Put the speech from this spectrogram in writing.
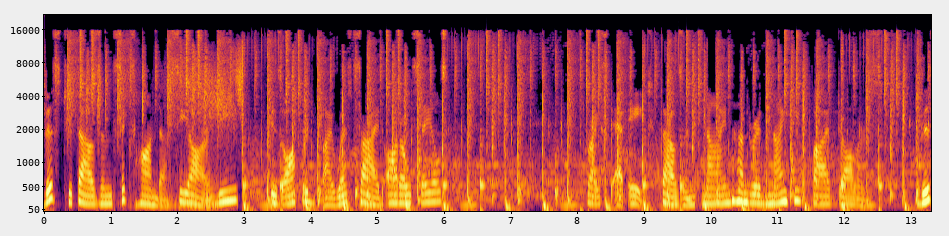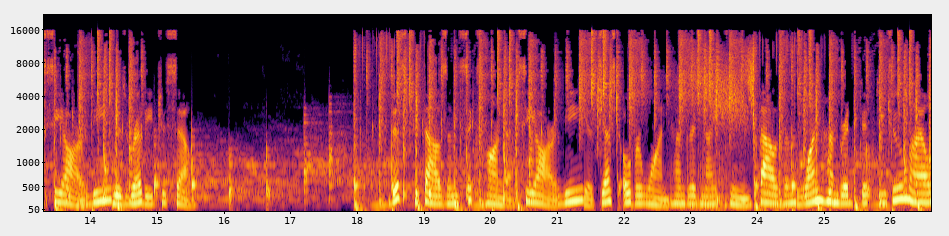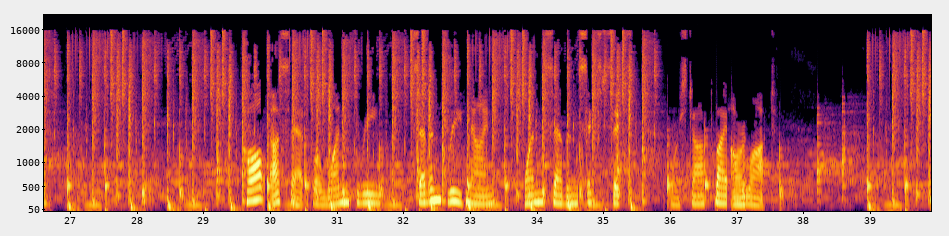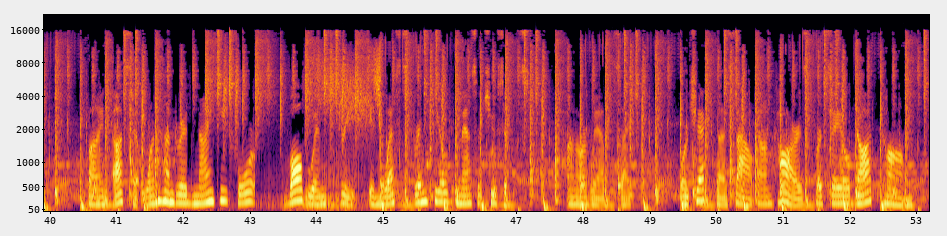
This 2006 Honda CR-V is offered by Westside Auto Sales. Priced at $8,995, this CR-V is ready to sell. This 2006 Honda CR-V is just over 119,152 miles. Call us at 413-739-1766 or stop by our lot. Find us at 194 Baldwin Street in West Springfield, Massachusetts on our website or check us out on carsforsale.com.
